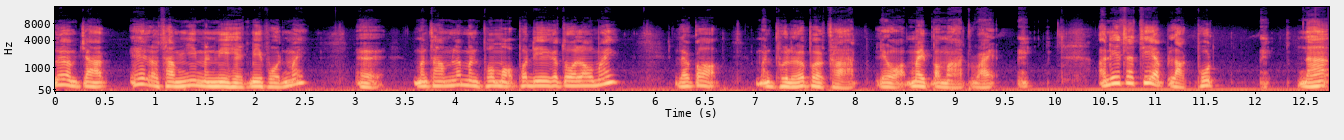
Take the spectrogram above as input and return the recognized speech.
เริ่มจากเอ๊ะเราทำงี้มันมีเหตุมีผลไหมเออมันทำแล้วมันพอเหมาะพอดีกับตัวเราไหม แล้วก็มันเผื่อเผื่อขาดเรียกว่าไม่ประมาทไว้ อันนี้ถ้าเทียบหลักพุทธนะ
